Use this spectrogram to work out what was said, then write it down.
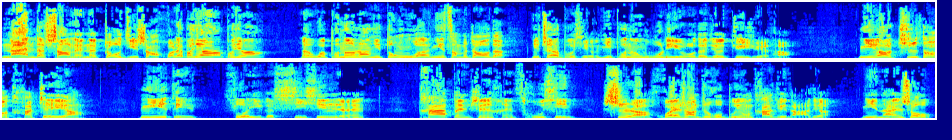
男的上来呢，着急上火来，不行不行，呃，我不能让你动我，你怎么着的？你这不行，你不能无理由的就拒绝他。你要知道他这样，你得做一个细心人。他本身很粗心，是啊，怀上之后不用他去打去，你难受。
